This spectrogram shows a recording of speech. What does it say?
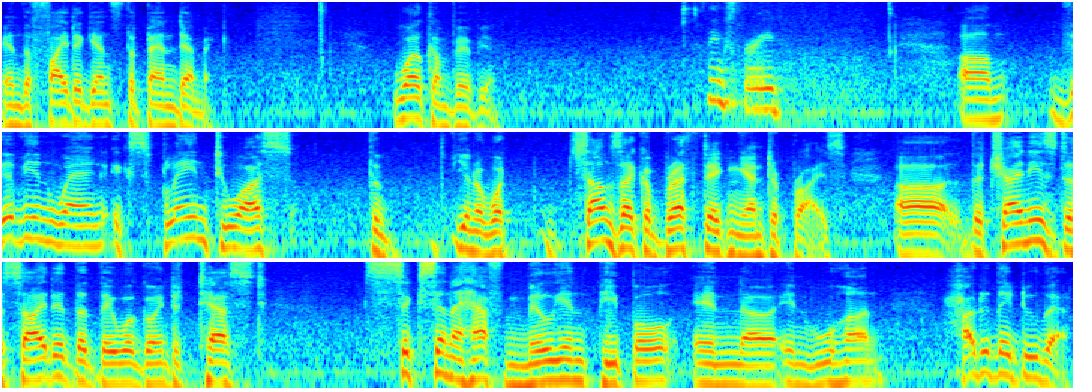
in the fight against the pandemic. Welcome, Vivian. Thanks, Fareed. Um, Vivian Wang, explain to us the you know what sounds like a breathtaking enterprise. Uh, the Chinese decided that they were going to test six and a half million people in uh, in Wuhan. How did they do that?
